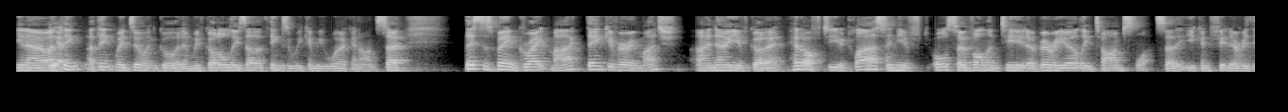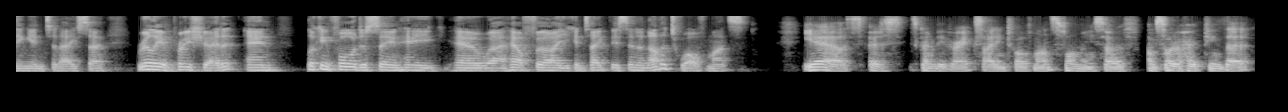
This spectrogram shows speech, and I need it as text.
You know, I Yeah. think I think we're doing good, and we've got all these other things that we can be working on. So this has been great, Mark. Thank you very much. I know you've got to head off to your class, and you've also volunteered a very early time slot so that you can fit everything in today. So really appreciate it, and looking forward to seeing how you, how uh, how far you can take this in another twelve months. Yeah, it's, it's, it's going to be very exciting 12 months for me. So I've, I'm sort of hoping that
